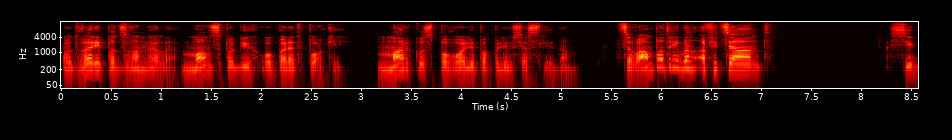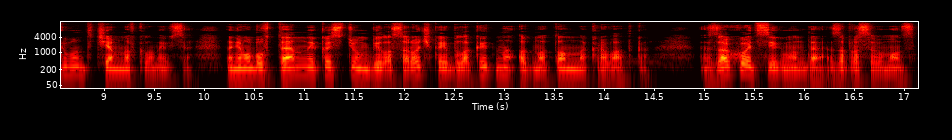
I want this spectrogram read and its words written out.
У двері подзвонили. Монс побіг у передпокій. Маркус поволі поплівся слідом. Це вам потрібен офіціант? Сігмунд чемно вклонився. На ньому був темний костюм, біла сорочка і блакитна однотонна краватка. Заходь, Сігмунде, запросив Монс.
